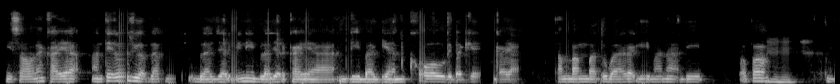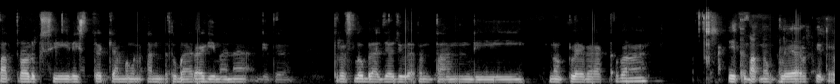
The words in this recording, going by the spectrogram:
Misalnya kayak nanti lu juga bela- belajar ini, belajar kayak di bagian coal, di bagian kayak tambang batu bara gimana di apa Mhm. tempat produksi listrik yang menggunakan batu bara gimana gitu. Terus lu belajar juga tentang di nuklir apa namanya? di tempat nuklir gitu.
